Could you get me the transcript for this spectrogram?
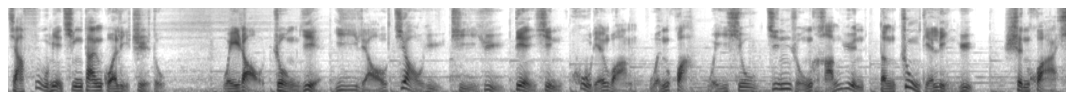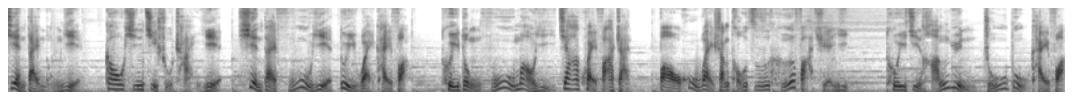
加负面清单管理制度，围绕种业、医疗、教育、体育、电信、互联网、文化、维修、金融、航运等重点领域，深化现代农业、高新技术产业、现代服务业对外开放。推动服务贸易加快发展，保护外商投资合法权益，推进航运逐步开放。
